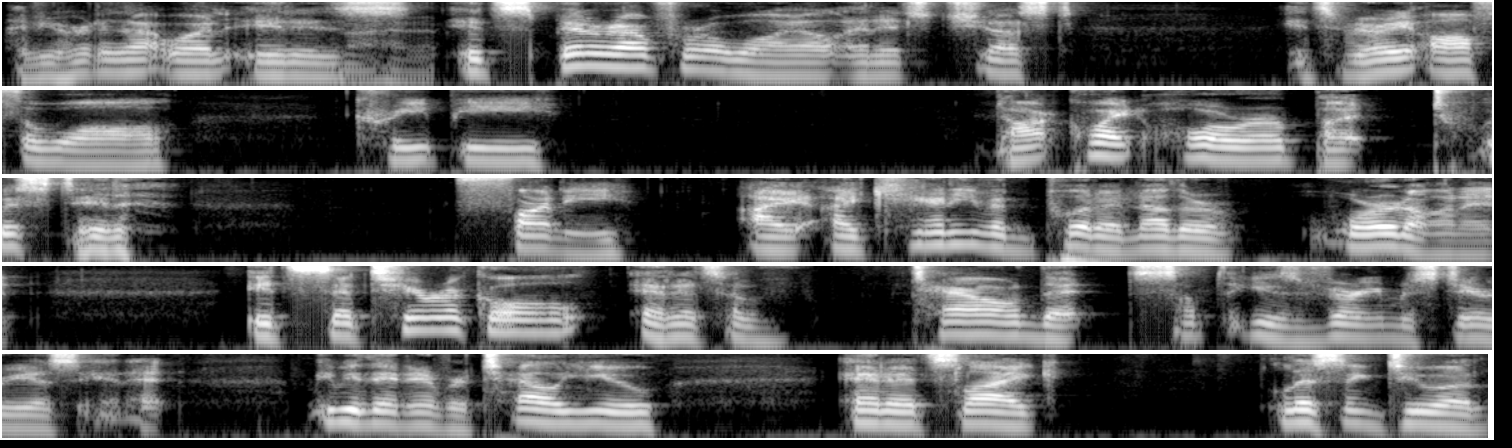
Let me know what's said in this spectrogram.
Have you heard of that one? It is. It's been around for a while, and it's just. It's very off the wall, creepy. Not quite horror, but twisted, funny. I I can't even put another word on it. It's satirical, and it's a town that something is very mysterious in it. Maybe they never tell you, and it's like listening to a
